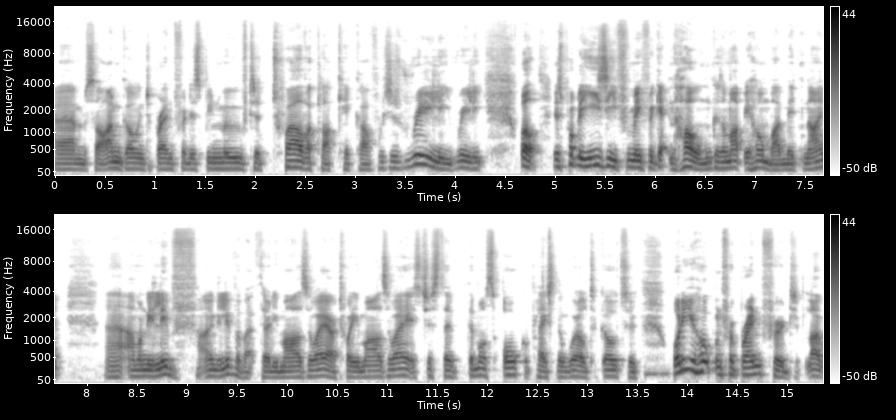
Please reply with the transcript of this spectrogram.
Um, so I'm going to Brentford. It's been moved to 12 o'clock kickoff, which is really, really well. It's probably easy for me for getting home because I might be home by midnight. Uh, I only live, I only live about 30 miles away or 20 miles away. It's just the, the most awkward place in the world to go to. What are you hoping for Brentford? Like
